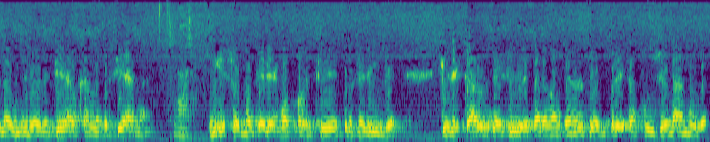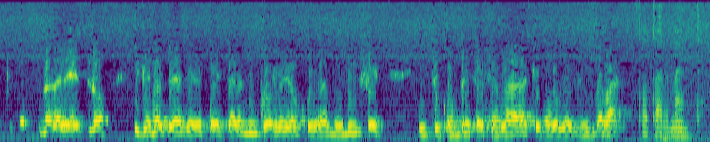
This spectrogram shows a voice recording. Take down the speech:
la única que tiene es bajar la persiana. Y eso no queremos porque es preferible que el Estado te ayude para mantener tu empresa funcionando con tu personal adentro y que no tengas que después estar en un correo cobrando un IFE y tu empresa cerrada que no vuelve nunca más. Totalmente.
